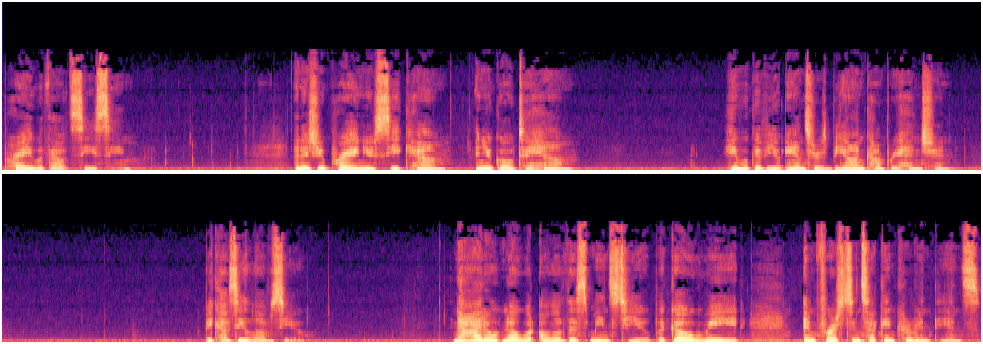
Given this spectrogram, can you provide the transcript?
pray without ceasing. And as you pray and you seek Him and you go to Him, He will give you answers beyond comprehension because He loves you. Now, I don't know what all of this means to you, but go read in 1st and 2nd Corinthians.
